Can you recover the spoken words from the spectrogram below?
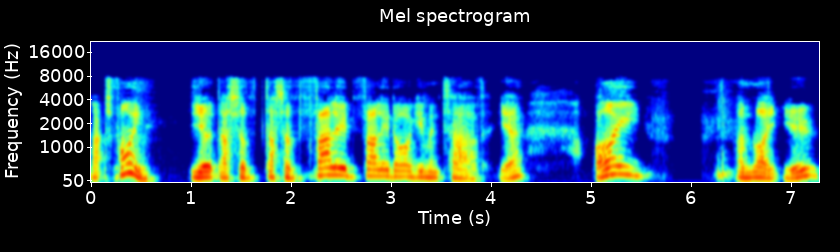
That's fine. You, that's a that's a valid valid argument to have. Yeah, I am like you.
